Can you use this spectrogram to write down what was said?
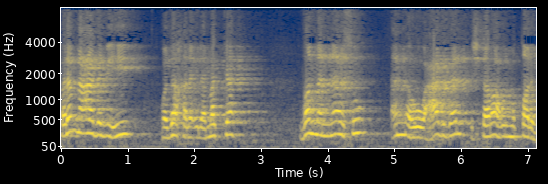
فلما عاد به ودخل إلى مكة ظن الناس أنه عبدا اشتراه المطلب.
